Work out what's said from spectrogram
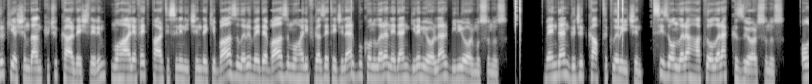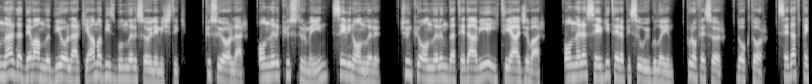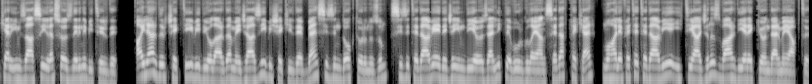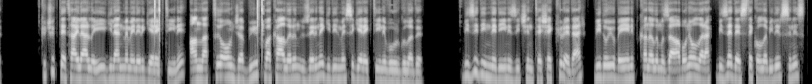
40 yaşından küçük kardeşlerim, muhalefet partisinin içindeki bazıları ve de bazı muhalif gazeteciler bu konulara neden giremiyorlar biliyor musunuz? Benden gıcık kaptıkları için, siz onlara haklı olarak kızıyorsunuz. Onlar da devamlı diyorlar ki ama biz bunları söylemiştik. Küsüyorlar. Onları küstürmeyin, sevin onları. Çünkü onların da tedaviye ihtiyacı var. Onlara sevgi terapisi uygulayın. Profesör, Doktor, Sedat Peker imzasıyla sözlerini bitirdi. Aylardır çektiği videolarda mecazi bir şekilde ben sizin doktorunuzum, sizi tedavi edeceğim diye özellikle vurgulayan Sedat Peker, muhalefete tedaviye ihtiyacınız var diyerek gönderme yaptı. Küçük detaylarla ilgilenmemeleri gerektiğini, anlattığı onca büyük vakaların üzerine gidilmesi gerektiğini vurguladı. Bizi dinlediğiniz için teşekkür eder, videoyu beğenip kanalımıza abone olarak bize destek olabilirsiniz,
